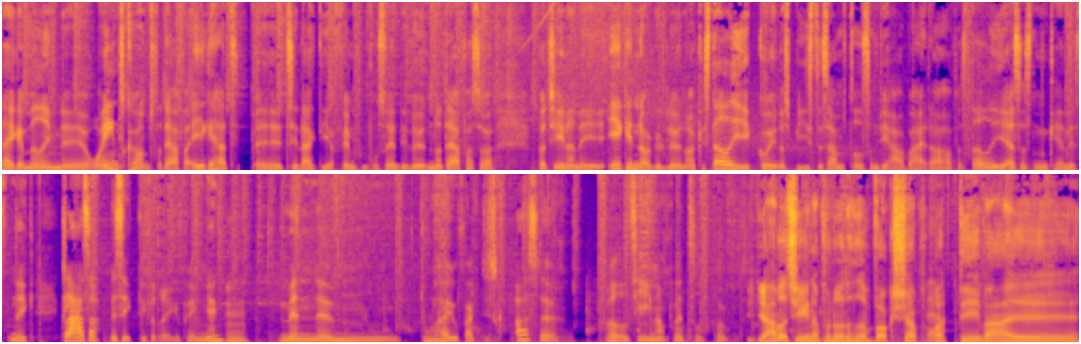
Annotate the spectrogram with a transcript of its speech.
der ikke er med i en øh, overenskomst, og derfor ikke har øh, tillagt de her 15 procent i lønnen, og derfor så fortjenerne ikke nok i løn, og kan stadig ikke gå ind og spise det samme sted, som de arbejder, og for stadig altså sådan, kan næsten ikke klare sig, hvis ikke de får drikke penge. Ikke? Mm. Men øhm, du har jo faktisk også været tjener på et tidspunkt. Jeg har været tjener på noget, der hedder Voxshop, Ja. og det var... Øh,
